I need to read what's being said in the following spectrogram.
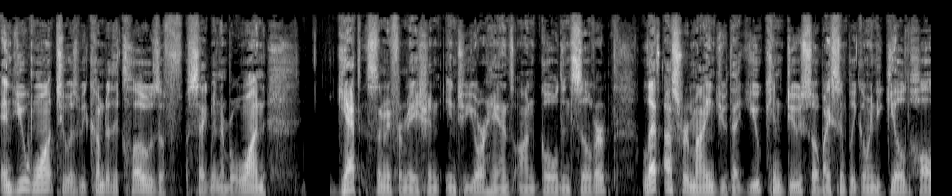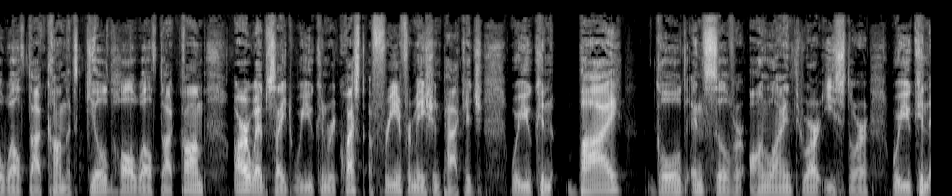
and you want to, as we come to the close of segment number one, get some information into your hands on gold and silver, let us remind you that you can do so by simply going to guildhallwealth.com. That's guildhallwealth.com, our website where you can request a free information package where you can buy gold and silver online through our e-store where you can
